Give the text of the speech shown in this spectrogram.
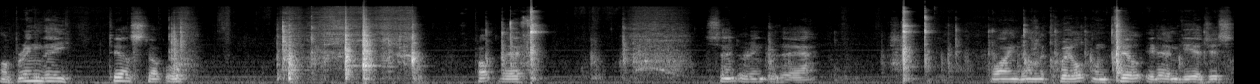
I'll bring the tailstock up. Pop the centre into there, wind on the quill until it engages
